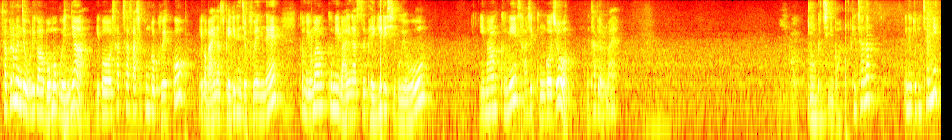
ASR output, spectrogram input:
자, 그러면 이제 우리가 뭐뭐 구했냐? 이거 4차 49거 구했고, 이거 마이너스 101인지 구했네. 그럼 요만큼이 마이너스 101이시고요. 이만큼이 49거죠? 답이 얼마야? 2번 어, 그치, 2번. 괜찮아? 은혜도 괜찮니?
